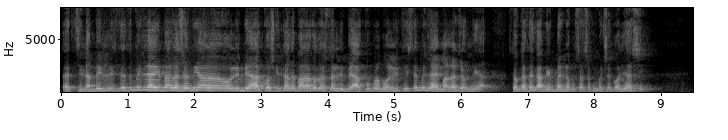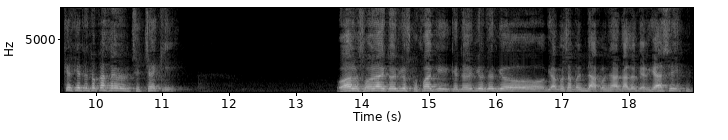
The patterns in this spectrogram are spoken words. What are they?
Έτσι, να μιλήσετε, δεν μιλάει με αλαζονία ο Ολυμπιακός και κάθε παράγοντας του Ολυμπιακού προπονητής. Δεν μιλάει με αλαζονία στον κάθε γαμημένο που σας έχουμε ξεκολλιάσει. Και έρχεται το κάθε τσιτσέκι. Ο άλλος φοράει το ίδιο σκουφάκι και το ίδιο τέτοιο 250 χρόνια να καλοκαιριάσει.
